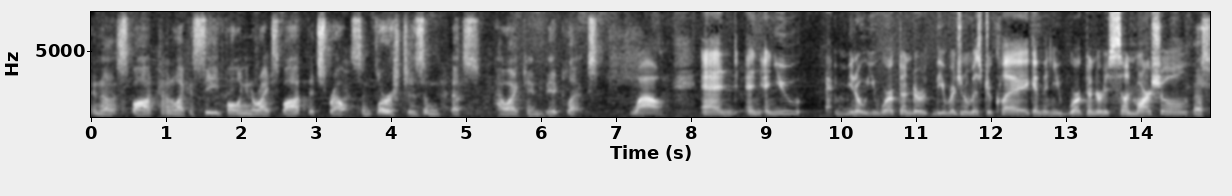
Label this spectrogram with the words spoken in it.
in a spot, kind of like a seed falling in the right spot that sprouts and flourishes, and that's how I came to be at Clegg's. Wow and and and you you know you worked under the original Mr. Clegg, and then you worked under his son Marshall. That's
